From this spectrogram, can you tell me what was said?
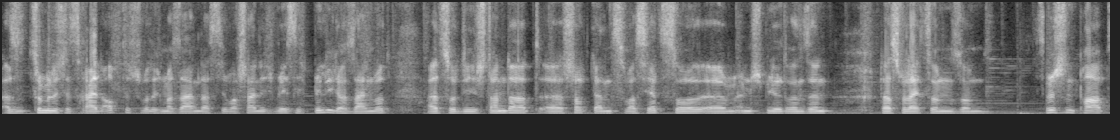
also zumindest jetzt rein optisch würde ich mal sagen, dass die wahrscheinlich wesentlich billiger sein wird, als so die Standard-Shotguns, äh, was jetzt so ähm, im Spiel drin sind. Das ist vielleicht so ein, so ein Zwischenpart,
